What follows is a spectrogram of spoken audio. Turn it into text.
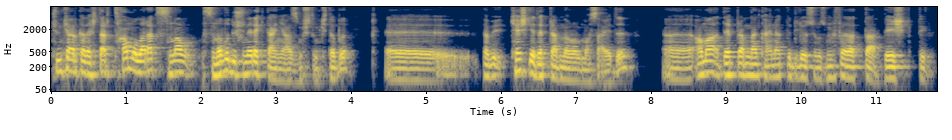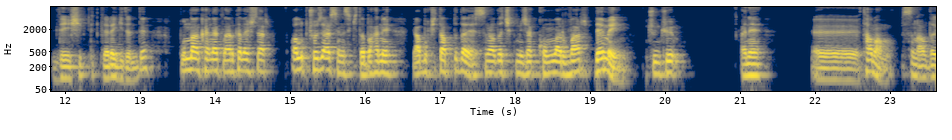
Çünkü arkadaşlar tam olarak sınav sınavı düşünerekten yazmıştım kitabı. Ee, tabii keşke depremler olmasaydı. Ee, ama depremden kaynaklı biliyorsunuz müfredatta değişiklik, değişikliklere gidildi. Bundan kaynaklı arkadaşlar alıp çözerseniz kitabı hani ya bu kitapta da sınavda çıkmayacak konular var demeyin. Çünkü hani ee, tamam sınavda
